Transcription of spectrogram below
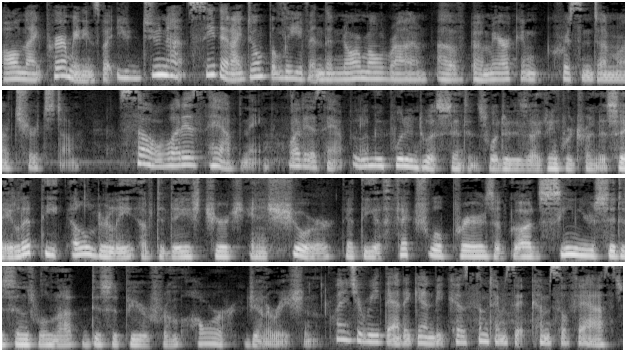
all-night prayer meetings, but you do not see that, I don't believe, in the normal run of American Christendom or churchdom. So, what is happening? What is happening? Let me put into a sentence what it is I think we're trying to say. Let the elderly of today's church ensure that the effectual prayers of God's senior citizens will not disappear from our generation. Why don't you read that again? Because sometimes it comes so fast.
